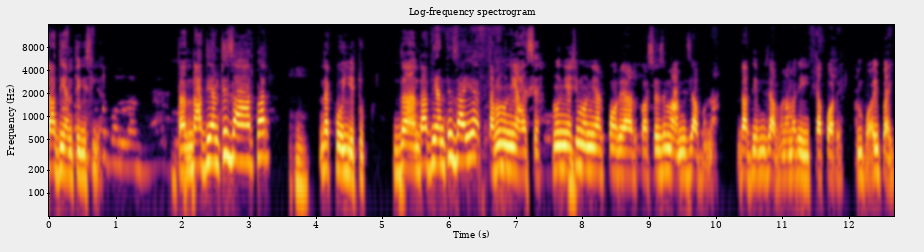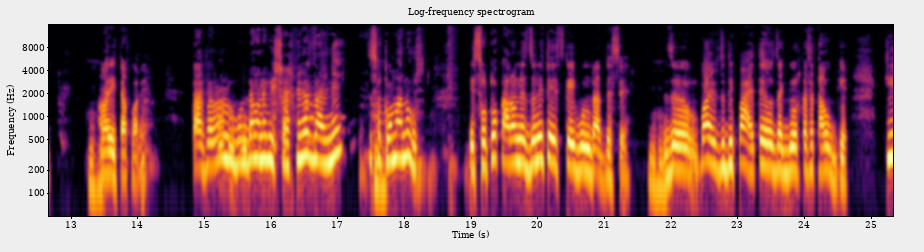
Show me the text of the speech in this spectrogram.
দাদি আনতে গেছিলে। দাদি আনতে যাওয়ার পর। কই এটুক দাদি আনতে যাইয়ে তারপর মনি আসে। মনি আসে মনি আর পরে আর কছে যে মা আমি যাব না। দাদি আমি যাব না। আমার এইটা করে। আমি ভয় পাই। আমার এটা করে। তারপর বোনটা মানে বিশ্বাস করে যায়নি ছোট মানুষ। এই ছোট কারণের জন্যই তো এসকে এই বোনটা দেশে। যে পায় যদি পায় তো যাগ্য ওর কাছে থাকুক গে। কি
